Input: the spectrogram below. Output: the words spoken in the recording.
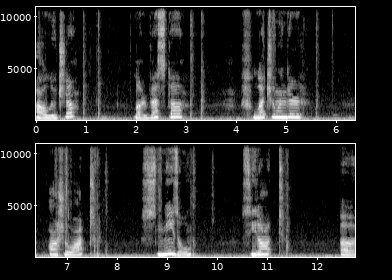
Hawlucha, Larvesta, Fletchinder, Oshawott, Sneasel, Seedot, uh,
